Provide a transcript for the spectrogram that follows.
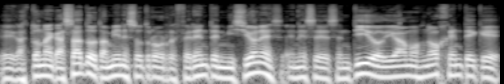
Eh, Gastón Nakasato también es otro referente en misiones en ese sentido, digamos, ¿no? Gente que,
